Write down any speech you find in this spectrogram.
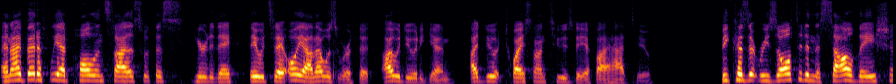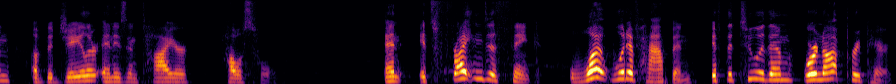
And I bet if we had Paul and Silas with us here today, they would say, Oh, yeah, that was worth it. I would do it again. I'd do it twice on Tuesday if I had to. Because it resulted in the salvation of the jailer and his entire household. And it's frightening to think what would have happened if the two of them were not prepared?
